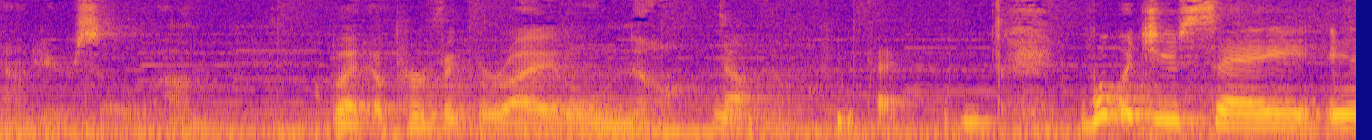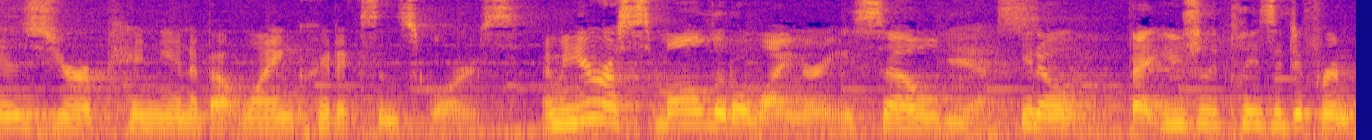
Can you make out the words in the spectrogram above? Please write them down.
around here. So, um, but a perfect varietal, no. No. Okay. What would you say is your opinion about wine critics and scores? I mean, you're a small little winery, so Yes. you know that usually plays a different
